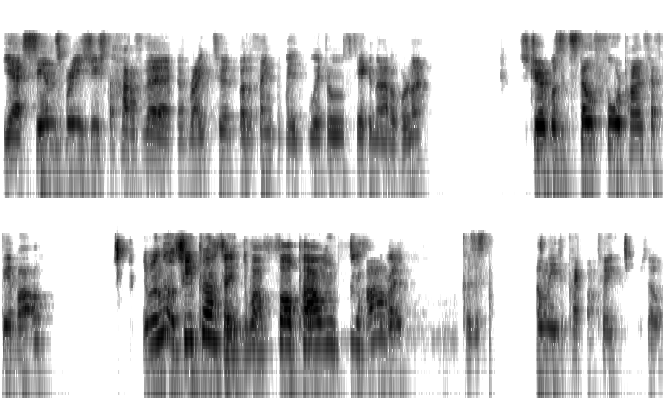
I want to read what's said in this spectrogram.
Yeah, Sainsbury's used to have the right to it, but I think Wait- Waitrose has taken that over now. Stuart, was it still four pound fifty a bottle? It was a little cheaper, I think, about four pound. All right, because I still need to pick up two. So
